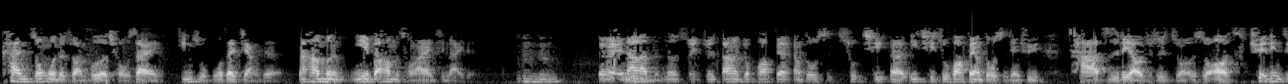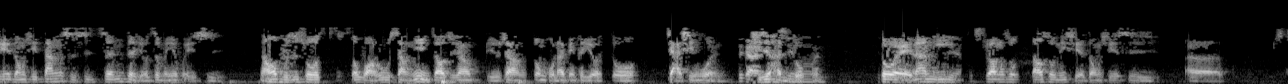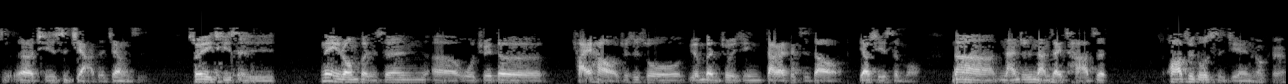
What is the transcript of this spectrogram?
看中文的转播的球赛，听主播在讲的，那他们你也不知道他们从哪里进来的，嗯哼，对，那那所以就当然就花非常多时出起呃一起出花非常多时间去查资料，就是主要是说哦，确定这些东西当时是真的有这么一回事，然后不是说说网络上，因为你知道，就像比如像中国那边可以有很多假新闻，其实很多，对，那你也不希望说到时候你写的东西是呃。呃，其实是假的这样子，所以其实内容本身，呃，我觉得还好，就是说原本就已经大概知道要写什么，那难就是难在查证，花最多时间。OK，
